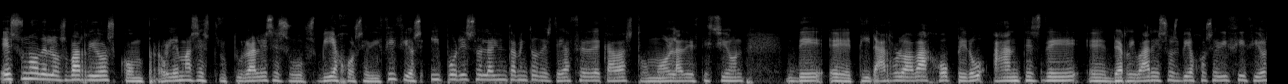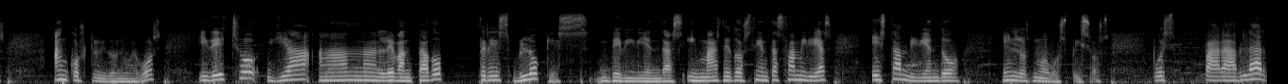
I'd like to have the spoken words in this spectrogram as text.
Es uno de los barrios con problemas estructurales en sus viejos edificios y por eso el ayuntamiento desde hace décadas tomó la decisión de eh, tirarlo abajo, pero antes de eh, derribar esos viejos edificios han construido nuevos y de hecho ya han levantado tres bloques de viviendas y más de 200 familias están viviendo en los nuevos pisos. Pues para hablar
